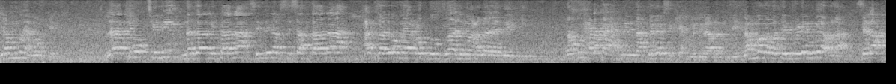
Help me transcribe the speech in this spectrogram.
يما يمكن لكن اقتلي ندى مكانا سن نفسي سهتانا حتى يوم يعض الظالم على يديه. نقول حركة يحملنا تقرسك يحملنا لما قبت الفريم ما يبلع سلاح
